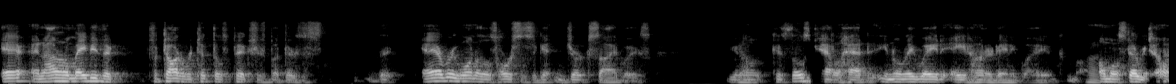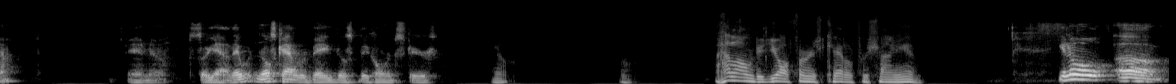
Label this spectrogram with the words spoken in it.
and I don't know, maybe the photographer took those pictures, but there's the, every one of those horses are getting jerked sideways. You know, because those cattle had, you know, they weighed 800 anyway, Right. almost every time. And uh, so, yeah, they were, those cattle were big, those big horn steers. Yeah. How long did you all furnish cattle for Cheyenne? You know, um,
